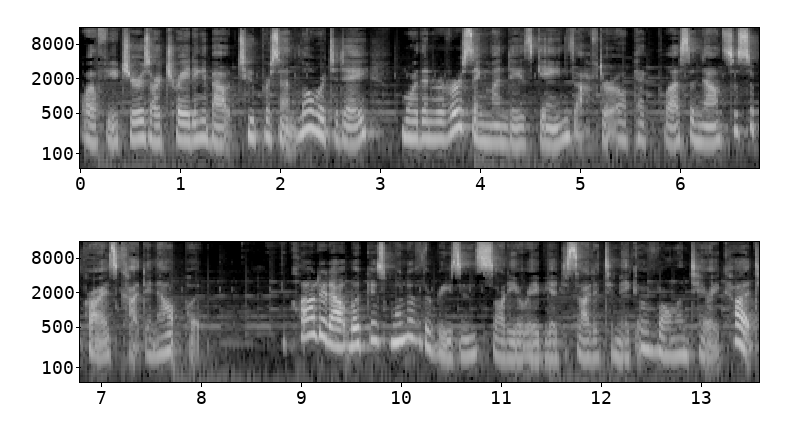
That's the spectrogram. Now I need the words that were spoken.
Oil futures are trading about 2% lower today, more than reversing Monday's gains after OPEC Plus announced a surprise cut in output. The clouded outlook is one of the reasons Saudi Arabia decided to make a voluntary cut,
